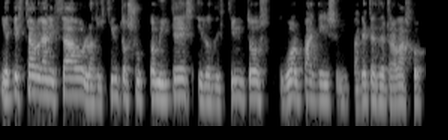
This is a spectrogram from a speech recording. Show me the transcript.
y aquí está organizado los distintos subcomités y los distintos work packages, paquetes de trabajo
